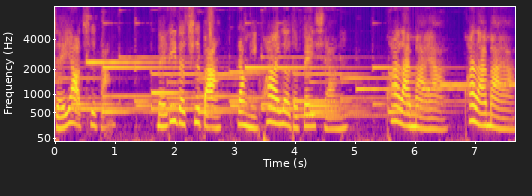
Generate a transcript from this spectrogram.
谁要翅膀？美丽的翅膀，让你快乐地飞翔。快来买啊！快来买啊！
